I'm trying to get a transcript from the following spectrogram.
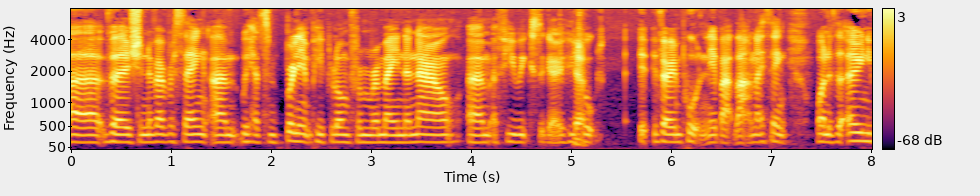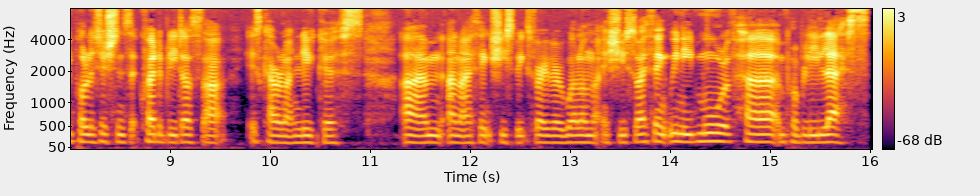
Uh, version of everything. Um, we had some brilliant people on from Remainer Now um, a few weeks ago who yeah. talked very importantly about that. And I think one of the only politicians that credibly does that is Caroline Lucas. Um, and I think she speaks very, very well on that issue. So I think we need more of her and probably less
